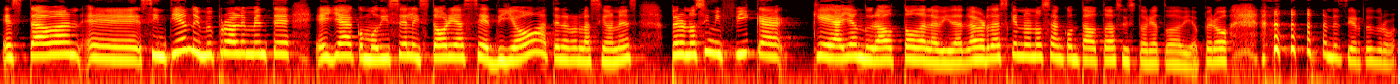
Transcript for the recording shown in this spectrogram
estaban eh, sintiendo y muy probablemente ella, como dice la historia, se dio a tener relaciones, pero no significa que hayan durado toda la vida. La verdad es que no nos han contado toda su historia todavía, pero es cierto, es broma.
